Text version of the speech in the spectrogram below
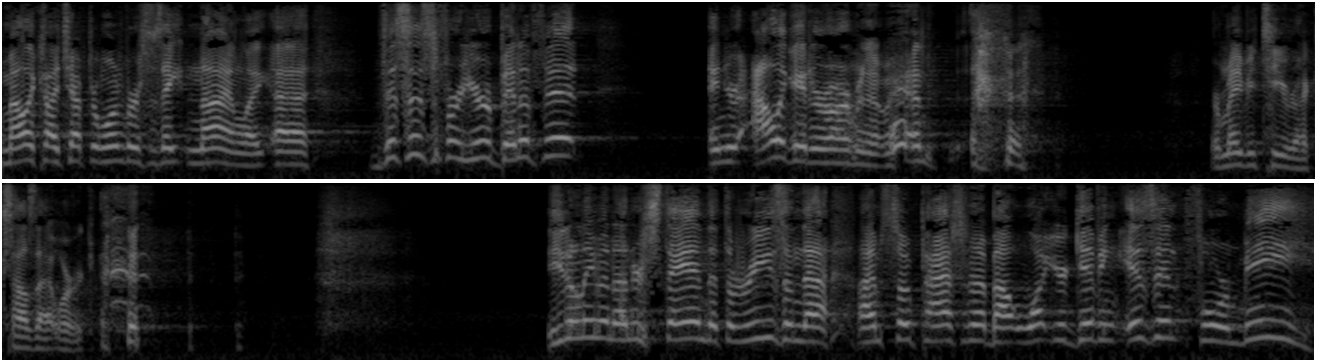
Malachi chapter one, verses eight and nine. Like, uh, this is for your benefit, and your alligator arm in it, man. or maybe T Rex. How's that work? you don't even understand that the reason that I'm so passionate about what you're giving isn't for me.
